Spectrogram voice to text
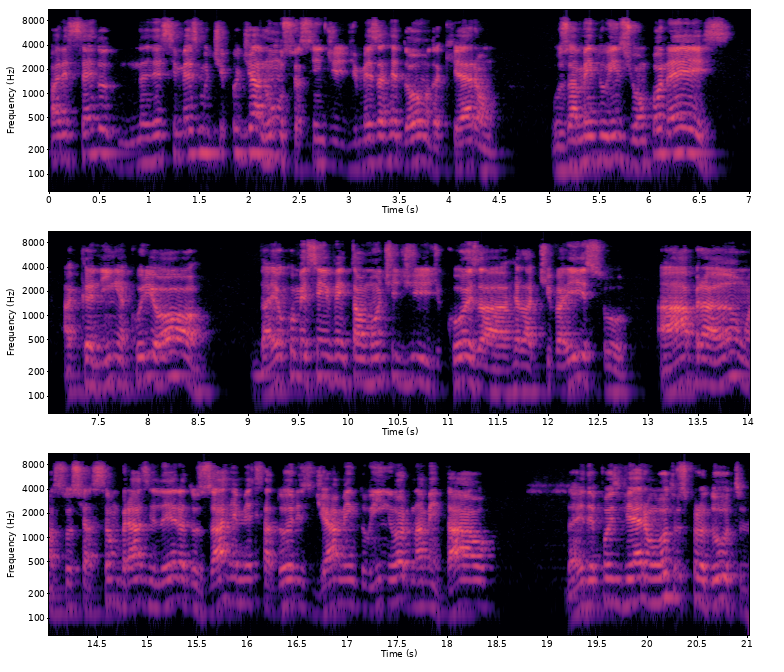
parecendo nesse mesmo tipo de anúncio, assim, de, de mesa redonda, que eram os amendoins de Ponês, a caninha Curió. Daí eu comecei a inventar um monte de, de coisa relativa a isso. A Abraão, Associação Brasileira dos Arremessadores de Amendoim Ornamental. Daí depois vieram outros produtos.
